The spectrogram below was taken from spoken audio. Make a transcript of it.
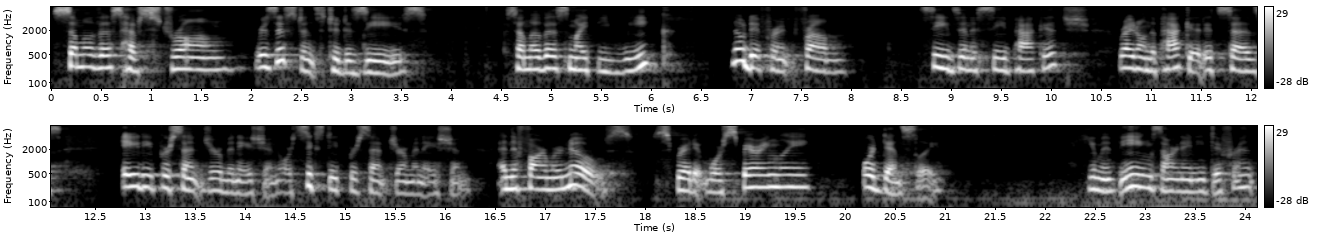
Some of us have strong resistance to disease. Some of us might be weak, no different from seeds in a seed package. Right on the packet, it says 80% germination or 60% germination. And the farmer knows spread it more sparingly or densely. Human beings aren't any different.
